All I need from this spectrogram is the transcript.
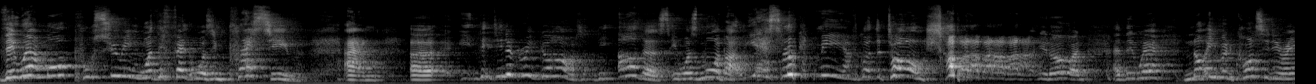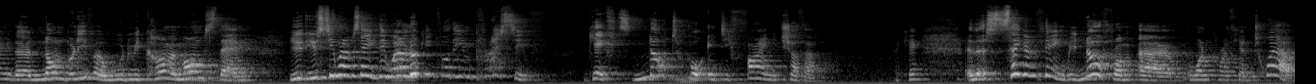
They were more pursuing what they felt was impressive and uh, they didn't regard the others. It was more about, yes, look at me, I've got the tongue, you know, and, and they were not even considering the non believer would become amongst them. You, you see what I'm saying? They were looking for the impressive gifts, not for edifying each other. Okay? And the second thing we know from um, 1 Corinthians 12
